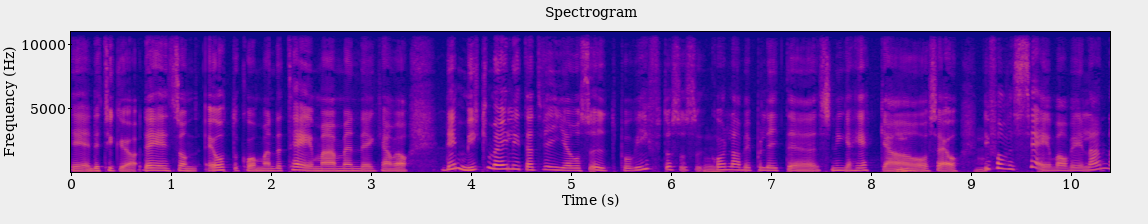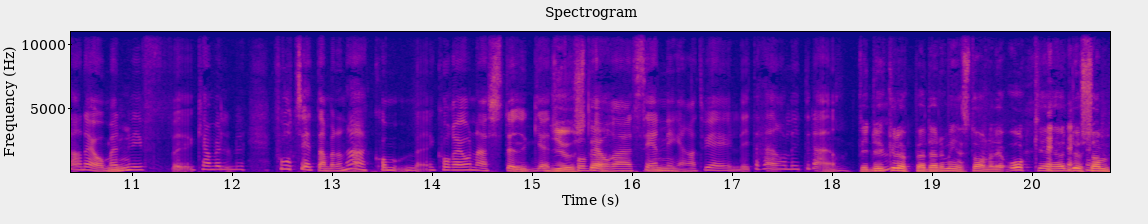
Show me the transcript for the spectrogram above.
Eh, det tycker jag. Det är ett sånt återkommande tema men det kan vara. Det är mycket möjligt att vi ger oss ut på vift och så, Mm. kollar vi på lite snygga häckar och så. Vi får väl se var vi landar då men Mm. vi kan väl fortsätta med den här coronastuket Just på det. Mm. våra sändningar. Att vi är lite här och lite där. Vi dyker upp där du minst anar det. Och eh, du som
